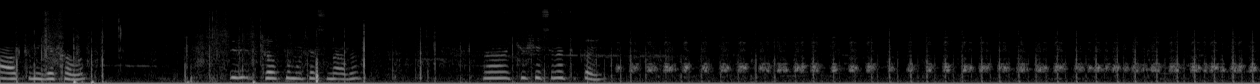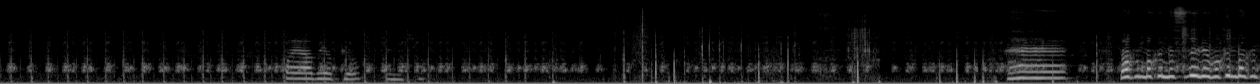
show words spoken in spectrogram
Altını yakalım. Tavuk yumurtasını alın. Ha, köşesine tıklayın. Bayağı bir yapıyor senin için. He. Bakın bakın nasıl dönüyor bakın bakın.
